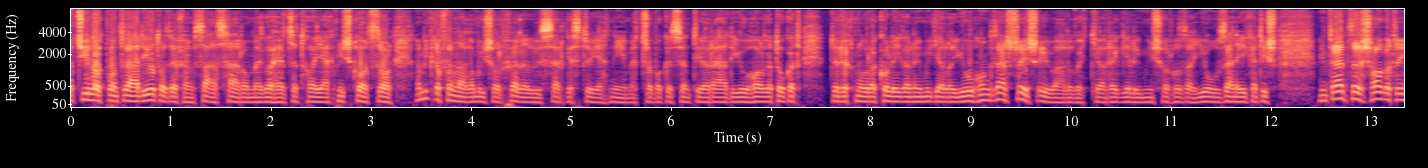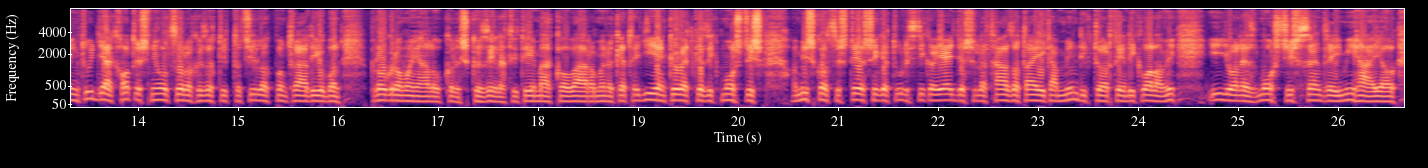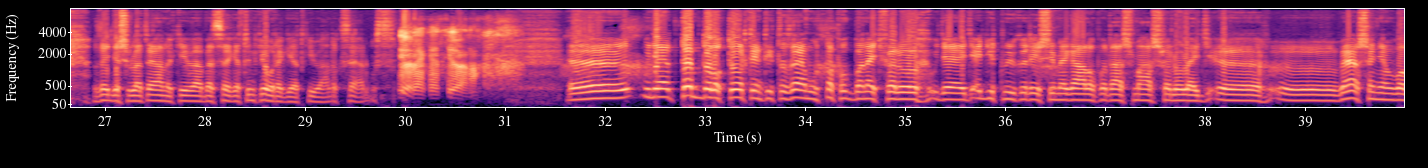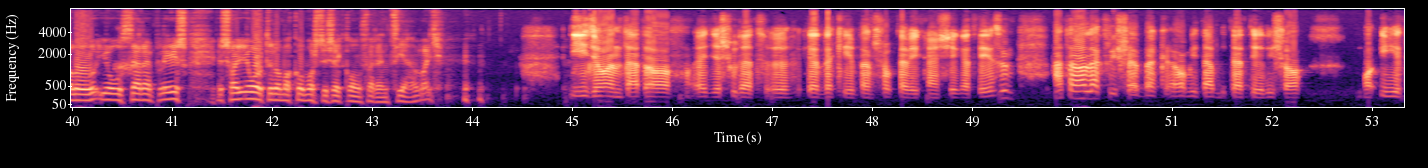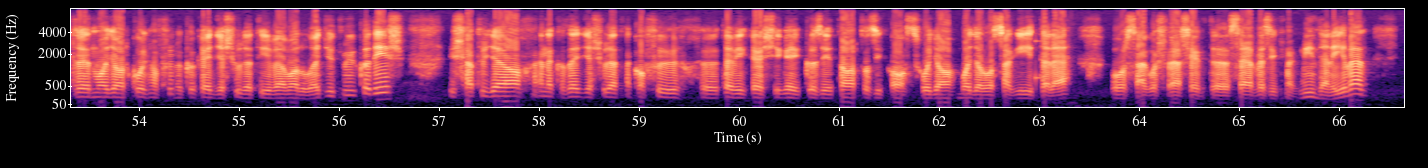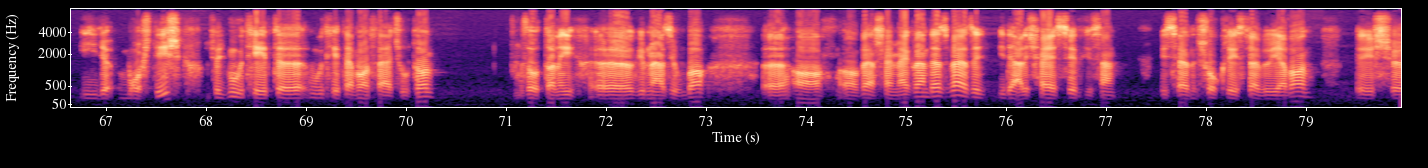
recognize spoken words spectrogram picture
A Csillagpont Rádiót az FM 103 MHz-et hallják Miskolcról. A mikrofonnál a műsor felelős szerkesztője Német Csaba köszönti a rádió hallgatókat. Török Nóra kolléganőm ügyel a jó hangzásra, és ő válogatja a reggeli műsorhoz a jó zenéket is. Mint rendszeres hallgatóink tudják, 6 és 8 óra között itt a Csillagpont Rádióban programajánlókkal és közéleti témákkal várom önöket. Egy ilyen következik most is. A Miskolc és Térsége Turisztikai Egyesület házatájékán mindig történik valami. Így van ez most is. Szendrei Mihályjal, az Egyesület elnökével beszélgetünk. Jó reggelt kívánok, szervusz! Jó reggelt kívánok! Ugye több dolog történt itt az elmúlt napokban, egyfelől ugye egy együttműködési megállapodás, másfelől egy ö, ö, versenyen való jó szereplés, és ha jól tudom, akkor most is egy konferencián vagy. Így van, tehát a Egyesület érdekében sok tevékenységet végzünk. Hát a legfrissebbek, amit említettél is, a a Étrend Magyar Konyhafőnökök Egyesületével való együttműködés, és hát ugye a, ennek az Egyesületnek a fő tevékenységei közé tartozik az, hogy a Magyarország étele országos versenyt szervezik meg minden éven, így most is, úgyhogy múlt, hét, múlt héten volt felcsúton az ottani gimnáziumba a, a verseny megrendezve, ez egy ideális helyszín, hiszen, hiszen sok résztvevője van, és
